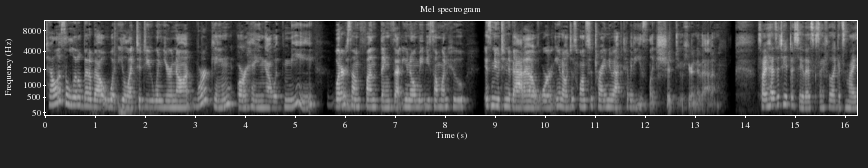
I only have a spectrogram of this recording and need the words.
tell us a little bit about what you like to do when you're not working or hanging out with me. What are mm-hmm. some fun things that, you know, maybe someone who is new to Nevada or, you know, just wants to try new activities like should do here in Nevada? So I hesitate to say this because I feel like it's my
